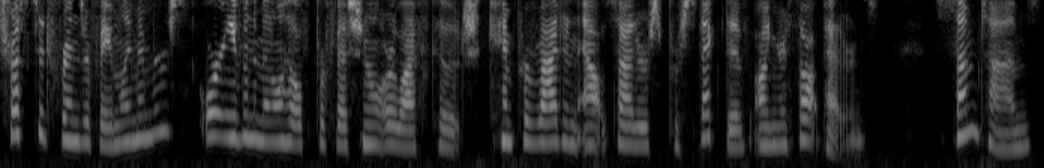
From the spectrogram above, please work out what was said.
trusted friends or family members, or even a mental health professional or life coach can provide an outsider's perspective on your thought patterns. Sometimes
